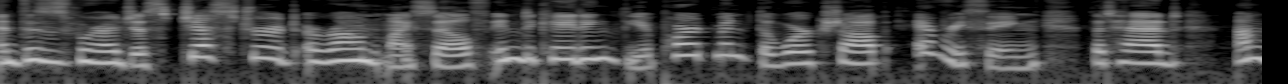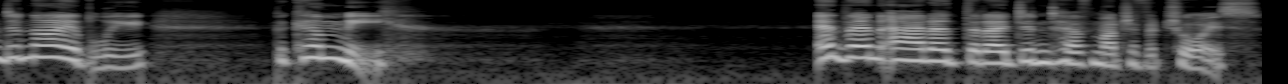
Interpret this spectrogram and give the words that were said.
and this is where I just gestured around myself, indicating the apartment, the workshop, everything that had undeniably become me. And then added that I didn't have much of a choice,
